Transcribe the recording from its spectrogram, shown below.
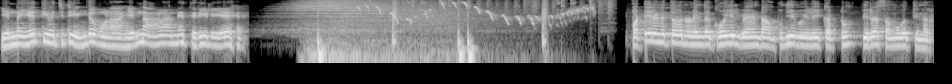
என்னை ஏத்தி வச்சுட்டு எங்க போனா? என்ன ஆனான்னே தெரியலையே. பட்டியலினத்தவர் நுழைந்த கோயில் வேண்டாம் புதிய கோயிலை கட்டும் பிற சமூகத்தினர்.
